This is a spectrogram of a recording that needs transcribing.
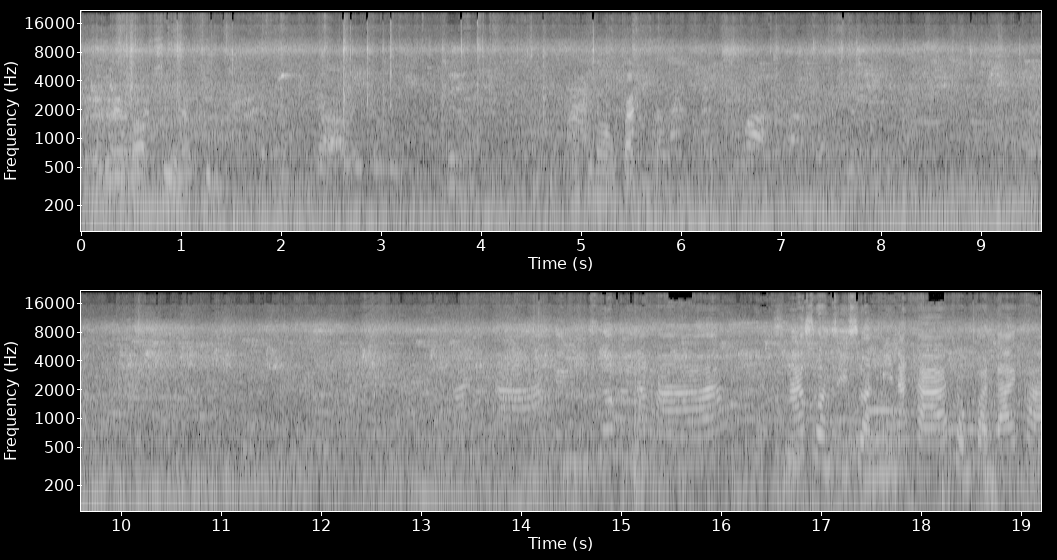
หาเลาะซื้อน้ำกินพี่น้องไป วนสี่ส่วนมีนะคะ ชมก่อนได้ค่ะ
